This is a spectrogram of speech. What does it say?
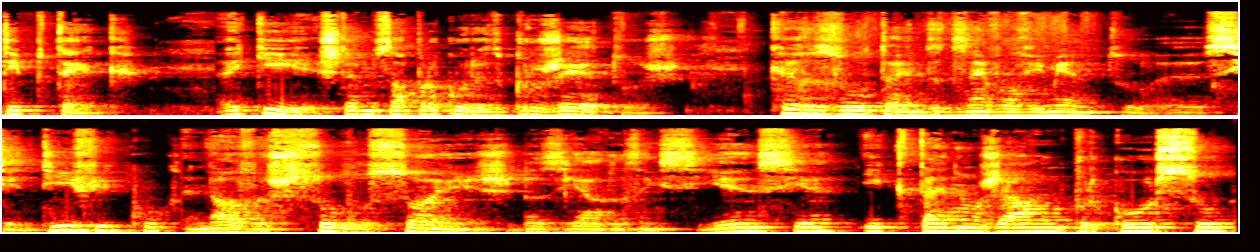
Deep Tech. Aqui estamos à procura de projetos que resultem de desenvolvimento uh, científico, novas soluções baseadas em ciência e que tenham já um percurso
